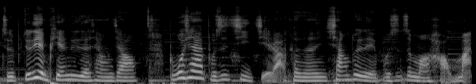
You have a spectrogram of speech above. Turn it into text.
就有点偏绿的香蕉，不过现在不是季节啦，可能相对的也不是这么好买。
